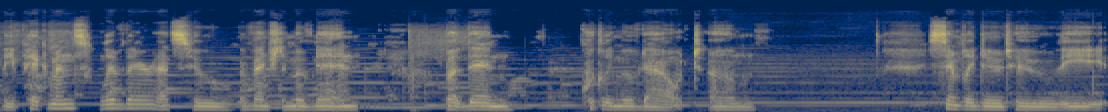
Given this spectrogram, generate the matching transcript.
the Pickmans lived there. That's who eventually moved in, but then quickly moved out. Um, simply due to the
